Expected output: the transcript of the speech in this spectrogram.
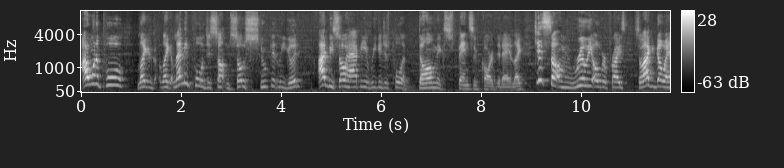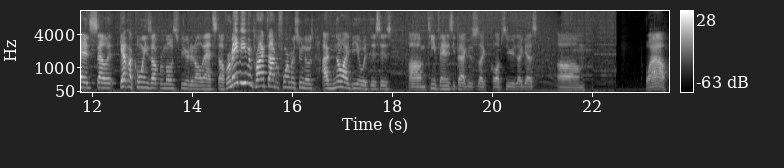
I want to pull like like let me pull just something so stupidly good. I'd be so happy if we could just pull a dumb, expensive card today. Like, just something really overpriced so I could go ahead and sell it, get my coins up for most feared and all that stuff. Or maybe even primetime performers, who knows. I have no idea what this is. Um, Team Fantasy Pack, this is like Club Series, I guess. Um, wow.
